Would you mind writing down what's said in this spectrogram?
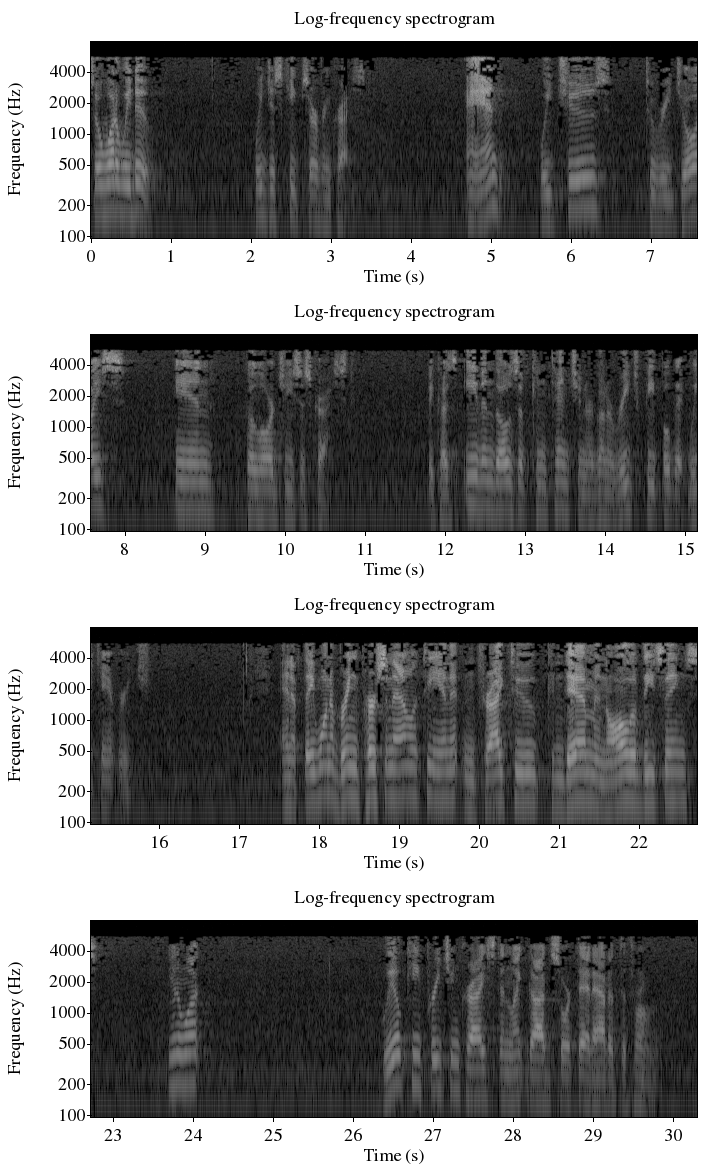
So what do we do? We just keep serving Christ. And we choose to rejoice in the Lord Jesus Christ. Because even those of contention are going to reach people that we can't reach. And if they want to bring personality in it and try to condemn and all of these things, you know what? We'll keep preaching Christ and let God sort that out at the throne.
